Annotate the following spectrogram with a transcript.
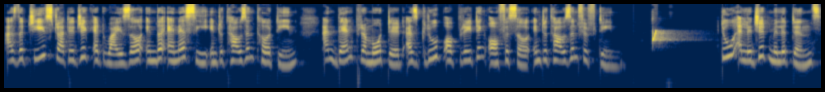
as the Chief Strategic Advisor in the NSE in 2013 and then promoted as Group Operating Officer in 2015. Two alleged militants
